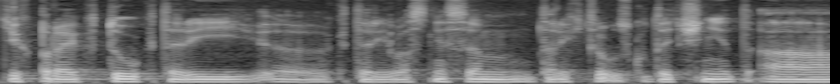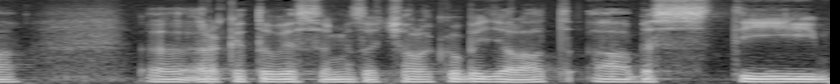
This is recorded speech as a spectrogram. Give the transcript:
těch projektů, který, eh, který vlastně jsem tady chtěl uskutečnit a eh, raketově jsem je začal jakoby dělat a bez té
